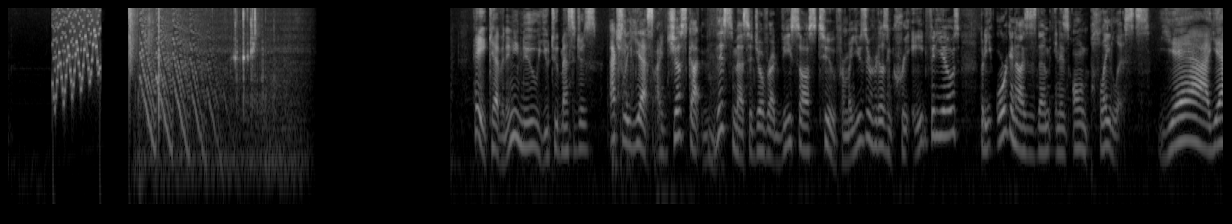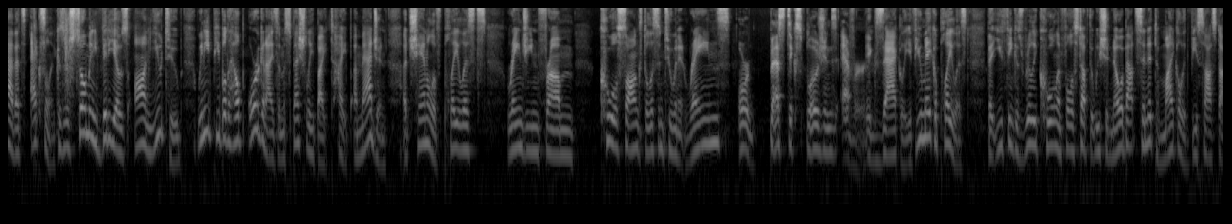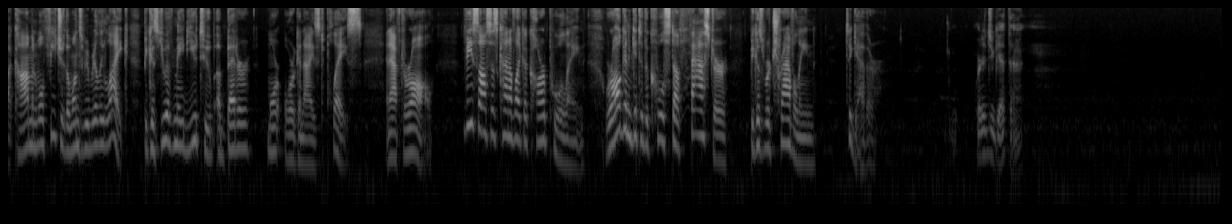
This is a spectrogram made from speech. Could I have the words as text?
Hey, Kevin, any new YouTube messages? Actually, yes, I just got this message over at Vsauce 2 from a user who doesn't create videos, but he organizes them in his own playlists. Yeah, yeah, that's excellent, because there's so many videos on YouTube, we need people to help organize them, especially by type. Imagine a channel of playlists ranging from cool songs to listen to when it rains. Or best explosions ever. Exactly. If you make a playlist that you think is really cool and full of stuff that we should know about, send it to michael at vsauce.com and we'll feature the ones we really like because you have made YouTube a better, more organized place. And after all, Vsauce is kind of like a carpool lane. We're all going to get to the cool stuff faster because we're traveling together. Where did you get that?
